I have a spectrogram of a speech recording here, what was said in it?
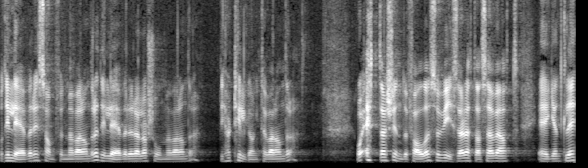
Og de lever i samfunn med hverandre, de lever i relasjon med hverandre. De har tilgang til hverandre. Og etter syndefallet så viser dette seg ved at egentlig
